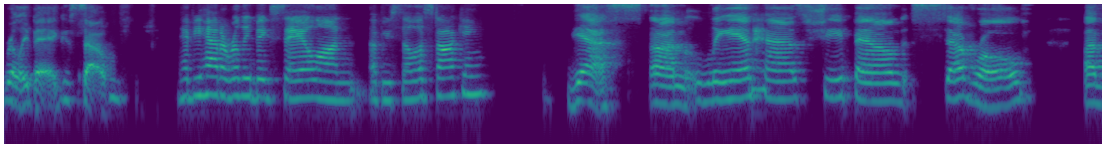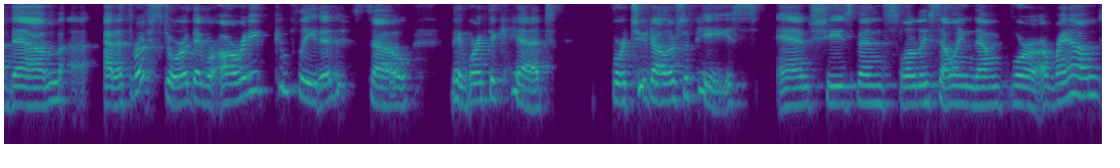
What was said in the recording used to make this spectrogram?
really big. So Have you had a really big sale on a Bucilla stocking? Yes. Um, LeighAnne has, she found several of them uh, at a thrift store. They were already completed, so they weren't the kit for $2 a piece. And she's been slowly selling them for around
